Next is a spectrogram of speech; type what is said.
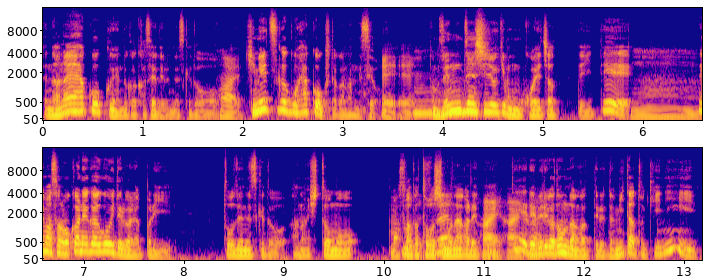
700億円とか稼いでるんですけど、はい。鬼滅が500億とかなんですよ。ええ全然市場規模も超えちゃっていて、うん。で、まあそのお金が動いてるからやっぱり当然ですけど、あの人も、また投資も流れていて、レベルがどんどん上がってると見たときに、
